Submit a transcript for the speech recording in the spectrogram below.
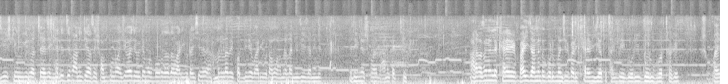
জিএসটি মুরগির বাচ্চা আছে ঘেরের যে পানিটি আছে, সম্পূর্ণ আছে আছে, ওইটা মোর বড় দাদা বাড়ি ওঠাইছে। হামলাতে কতদিনে বাড়ি ওঠাবো আমরা নিজেই জানি না। এদিনের সময় ধান কাটছি। আর কাছে নিলে খেরের ভাই জানে তো গরিব মানুষের বাড়ি খেরের ইয়ে তো থাকবে, গরিব, গরু ঘর থাকে, সবাই।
